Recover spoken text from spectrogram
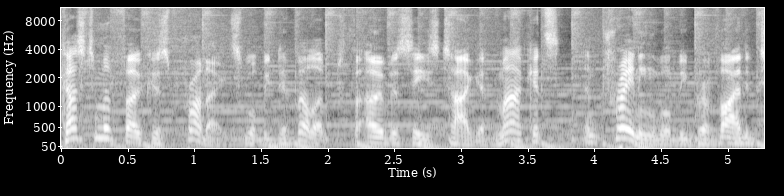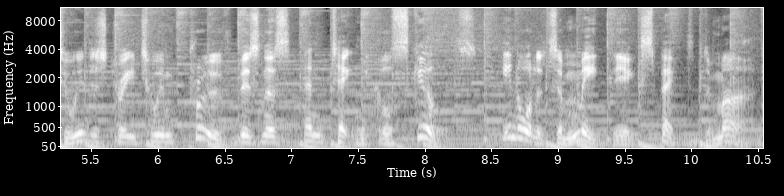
Customer-focused products will be developed for overseas target markets and training will be provided to industry to improve business and technical skills in order to meet the expected demand.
